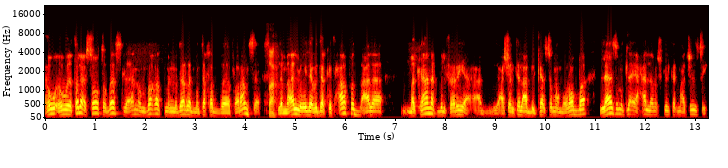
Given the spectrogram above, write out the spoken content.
هو هو طلع صوته بس لأنه انضغط من مدرب منتخب فرنسا. صح. لما قال له إذا بدك تحافظ على مكانك بالفريق عشان تلعب بكأس أمم أوروبا لازم تلاقي حل لمشكلتك مع تشيلسي.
